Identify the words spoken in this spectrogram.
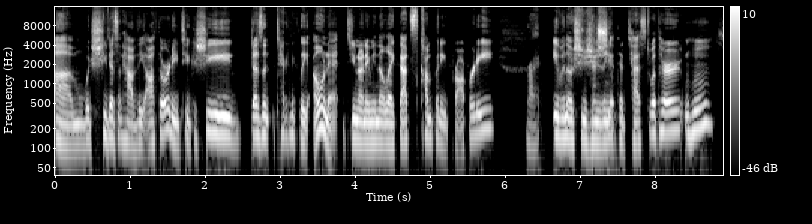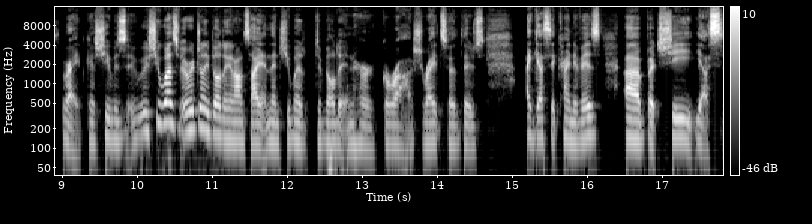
um which she doesn't have the authority to because she doesn't technically own it do you know what i mean They're like that's company property right. even though she's using she- it to test with her hmm Right, because she was was- she was originally building it on site, and then she went to build it in her garage. Right, so there's, I guess it kind of is, uh, but she yes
